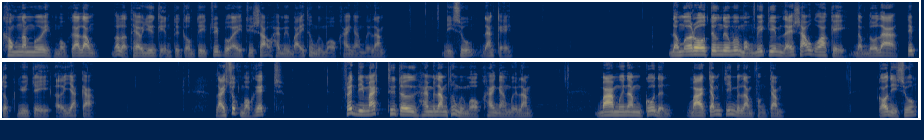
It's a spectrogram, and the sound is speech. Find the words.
050 một gallon, đó là theo dữ kiện từ công ty AAA thứ Sáu 27 tháng 11 2015. Đi xuống đáng kể. Đồng euro tương đương với một mỹ kim lẻ 6 của Hoa Kỳ, đồng đô la tiếp tục duy trì ở giá cao. Lãi suất mortgage. Freddie Mac thứ tư 25 tháng 11 2015 30 năm cố định 3.95% có đi xuống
